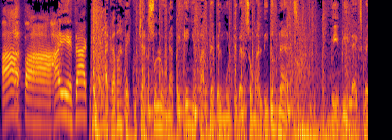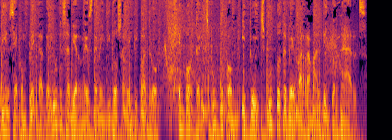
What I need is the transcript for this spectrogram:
¡Apa! Ahí está. Acabas de escuchar solo una pequeña parte del multiverso Malditos Nerds. Viví la experiencia completa de lunes a viernes de 22 a 24 en porterix.com y twitch.tv barra Malditos Nerds.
